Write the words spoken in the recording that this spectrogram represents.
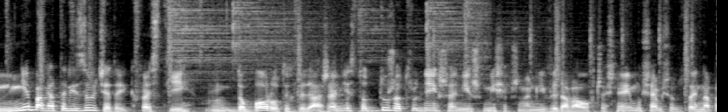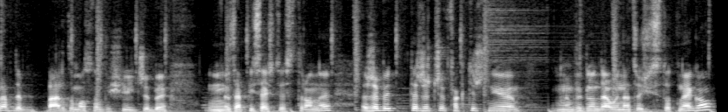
Nie bagatelizujcie tej kwestii mm, doboru tych wydarzeń. Jest to dużo trudniejsze niż mi się przynajmniej wydawało wcześniej. Musiałem się tutaj naprawdę bardzo mocno wysilić, żeby mm, zapisać te strony, żeby te rzeczy faktycznie mm, wyglądały na coś istotnego,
